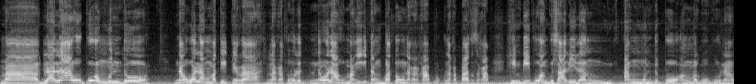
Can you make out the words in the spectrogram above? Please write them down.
maglalaho po ang mundo na walang matitira na katulad na wala akong makikitang batong nakakap, nakapato sa kap. Hindi po ang gusali lang ang mundo po ang magugunaw.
